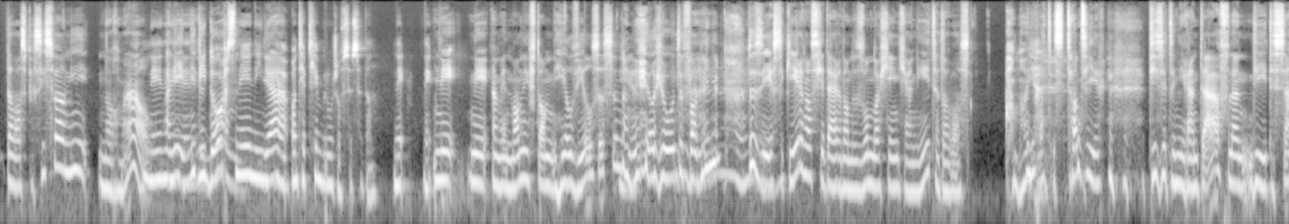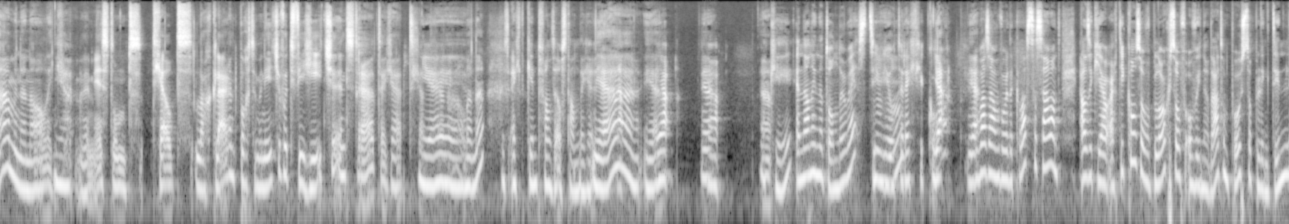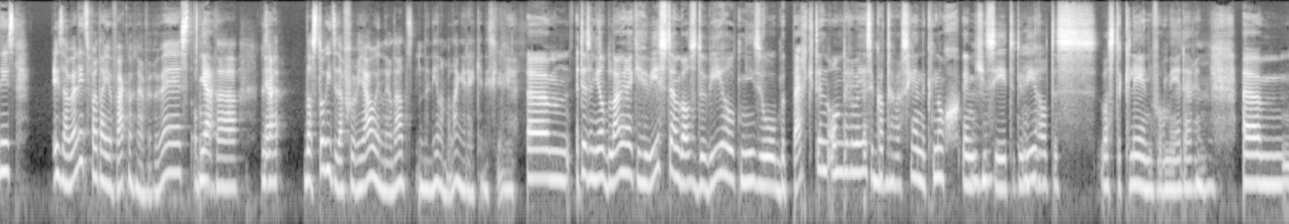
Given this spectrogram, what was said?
dat was precies wel niet normaal. Nee, nee, Allee, nee, niet, niet, de norm. doorsnee. Niet, Ja. ja, want je hebt geen broers of zussen dan. Nee, nee. Nee, nee. En mijn man heeft dan heel veel zussen en een heel grote familie. Dus de eerste keer, als je daar dan de zondag ging gaan eten, dat was... Amai, wat is dat hier? Die zitten hier aan tafel en die eten samen en al. Ik, Ja. Bij mij stond het geld lag klaar in het portemonneetje voor het VG'tje in de straat. Dat gaat, gaat Ja, ja, ja. halen, hè? Dus echt kind van zelfstandigheid. Ja, ja. Ja. Ja. ja. Ja. Oké, en dan in het onderwijs, CVO Mhm. terechtgekomen. Ja, ja. Hoe was om voor de klas te staan? Want als ik jouw artikels of blogs of, of inderdaad een post op LinkedIn lees, is dat wel iets waar dat je vaak nog naar verwijst? Of Ja. dat, dat- dus Ja. dat, dat is toch iets dat voor jou inderdaad een hele belangrijke is geweest. Ehm, het is een heel belangrijke geweest en was de wereld niet zo beperkt in onderwijs. Ik had er waarschijnlijk nog in gezeten. De wereld is, was te klein voor mij daarin. Ehm,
